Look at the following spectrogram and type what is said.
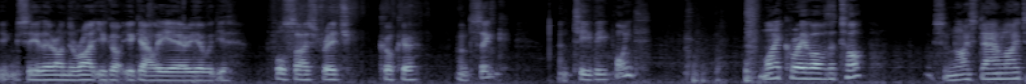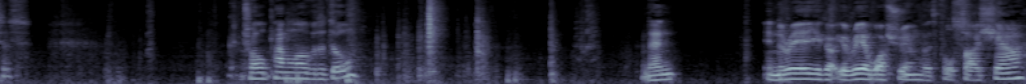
you can see there on the right you've got your galley area with your full-size fridge, cooker and sink and TV point. Microwave over the top, some nice downlighters. Control panel over the door. And then in the rear you've got your rear washroom with full-size shower.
